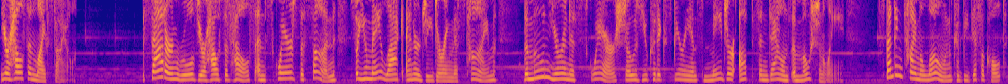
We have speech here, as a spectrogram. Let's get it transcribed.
Your health and lifestyle. Saturn rules your house of health and squares the sun, so you may lack energy during this time. The Moon Uranus square shows you could experience major ups and downs emotionally. Spending time alone could be difficult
